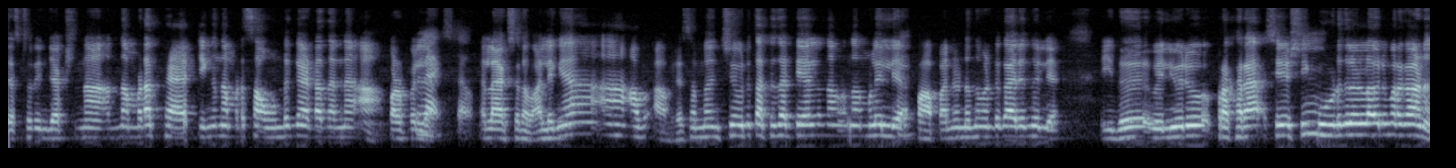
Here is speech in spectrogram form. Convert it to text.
ജസ്റ്റ് ഒരു ഇഞ്ചക്ഷൻ നമ്മുടെ പാറ്റിങ് നമ്മുടെ സൗണ്ട് കേട്ടാൽ തന്നെ ആ കുഴപ്പമില്ല. റിലാക്സ്ഡ് ആവും. അല്ലെങ്കിൽ അവരെ സംബന്ധിച്ച് ഒരു തട്ട് തട്ടിയാൽ നമ്മളില്ല. പാപ്പാൻ ഉണ്ടെന്ന് പറഞ്ഞിട്ട് കാര്യമൊന്നുമില്ല. ഇത് വലിയൊരു പ്രഹര ശേഷി കൂടുതലുള്ള ഒരു മൃഗമാണ്.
